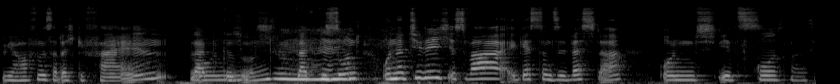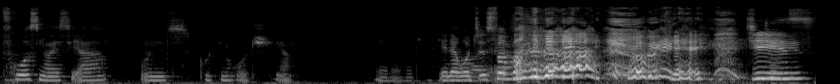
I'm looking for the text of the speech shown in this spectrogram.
wir hoffen, es hat euch gefallen. Bleibt und gesund. Bleibt gesund. Und natürlich, es war gestern Silvester und jetzt frohes neues Jahr. Frohes neues Jahr und guten Rutsch, ja. Ja, der Rutsch ist vorbei. Ja, der Rutsch ist vorbei. okay. Tschüss.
